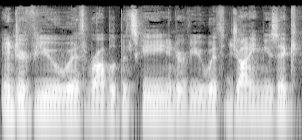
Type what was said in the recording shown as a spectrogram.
Interview with Rob Hlebinsky, Interview with Jonny Music.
